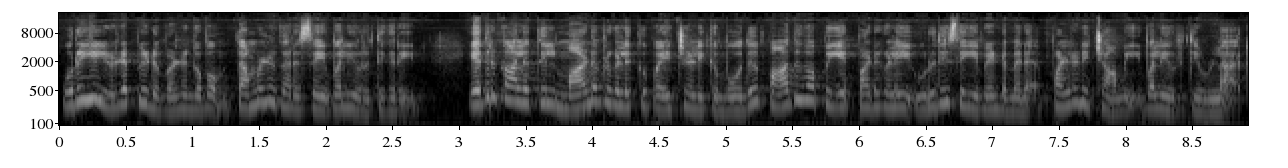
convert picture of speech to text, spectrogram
உரிய இழப்பீடு வழங்கவும் தமிழக அரசை வலியுறுத்துகிறேன். எதிர்காலத்தில் மாணவர்களுக்கு பயிற்சி அளிக்கும் போது பாதுகாப்பு ஏற்பாடுகளை உறுதி செய்ய வேண்டும் என பழனிசாமி வலியுறுத்தியுள்ளார்.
